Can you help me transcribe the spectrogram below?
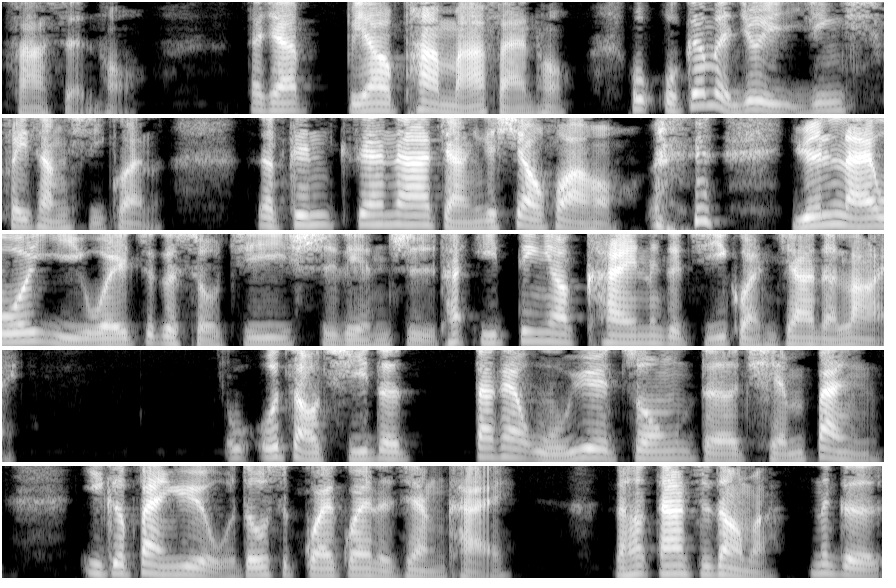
发生吼，大家不要怕麻烦吼，我我根本就已经非常习惯了。那跟跟大家讲一个笑话哦，原来我以为这个手机十连制，它一定要开那个疾管家的 Line。我我早期的大概五月中的前半一个半月，我都是乖乖的这样开。然后大家知道吗？那个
